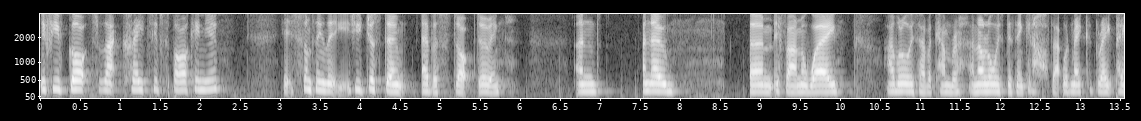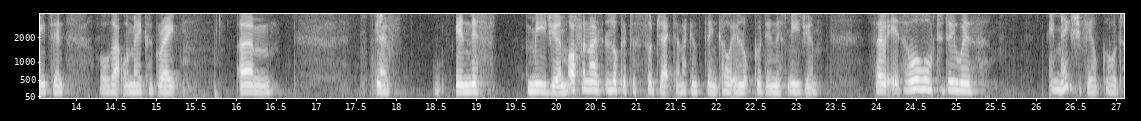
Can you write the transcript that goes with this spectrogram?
If you've got that creative spark in you, it's something that you just don't ever stop doing. And I know um, if I'm away, I will always have a camera and I'll always be thinking, oh, that would make a great painting or that would make a great, um, you know, in this medium. Often I look at a subject and I can think, oh, it looked good in this medium. So it's all to do with, it makes you feel good.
